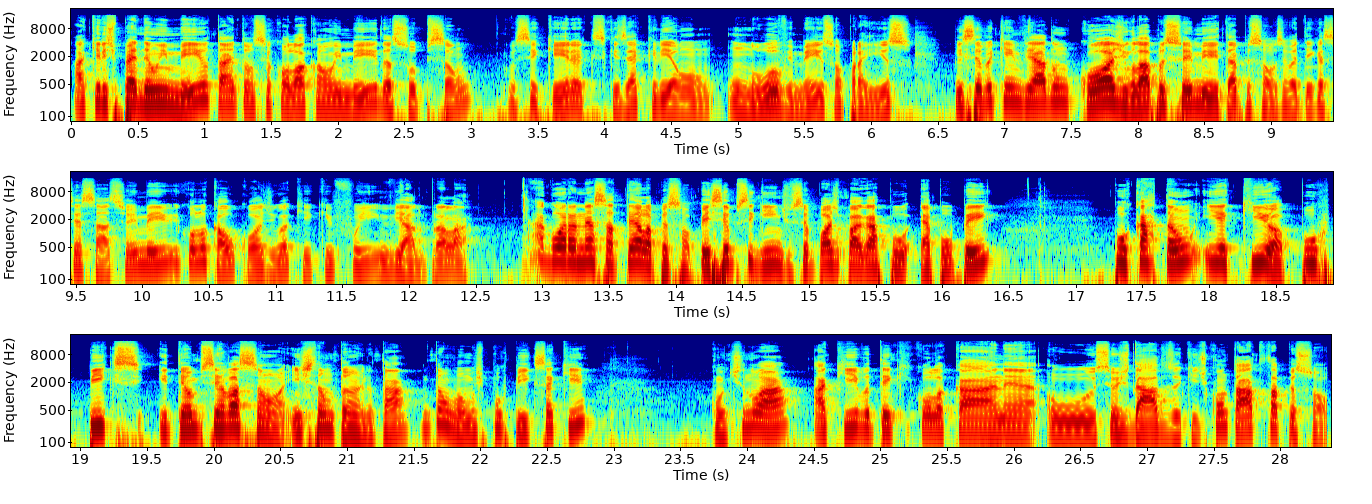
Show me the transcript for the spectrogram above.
Aqui eles pedem um e-mail, tá? Então você coloca um e-mail da sua opção que você queira. Que se quiser criar um, um novo e-mail só para isso. Perceba que é enviado um código lá para o seu e-mail, tá, pessoal? Você vai ter que acessar seu e-mail e colocar o código aqui que foi enviado para lá. Agora nessa tela, pessoal, perceba o seguinte: você pode pagar por Apple Pay, por cartão e aqui, ó, por Pix e tem observação, ó, instantâneo, tá? Então vamos por Pix aqui. Continuar. Aqui vou ter que colocar, né, os seus dados aqui de contato, tá, pessoal?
